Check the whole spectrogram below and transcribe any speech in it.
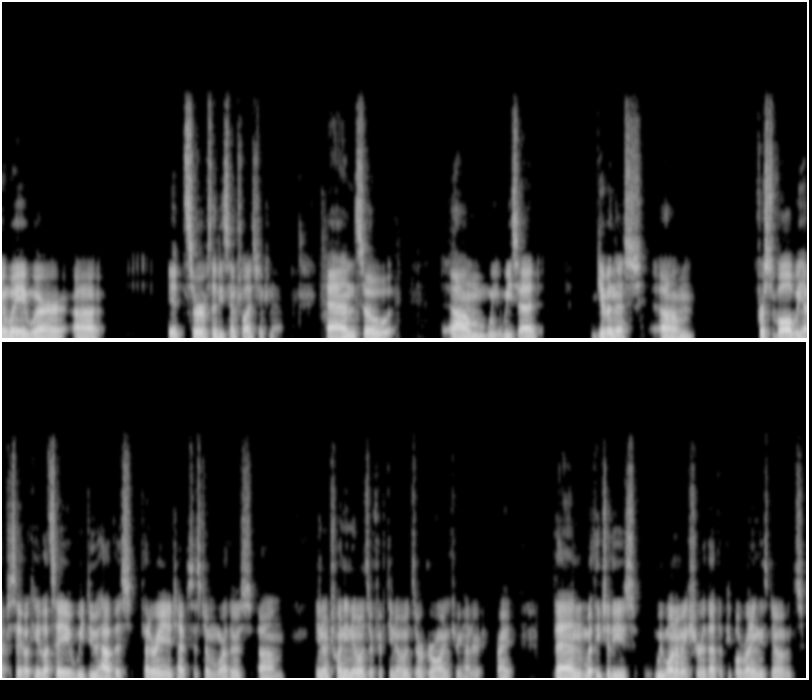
a way where uh, it serves the decentralized internet. And so um, we we said, given this, um, first of all, we have to say, okay, let's say we do have this federated type system where there's um, you know 20 nodes or 50 nodes or growing 300, right? Then with each of these, we want to make sure that the people running these nodes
